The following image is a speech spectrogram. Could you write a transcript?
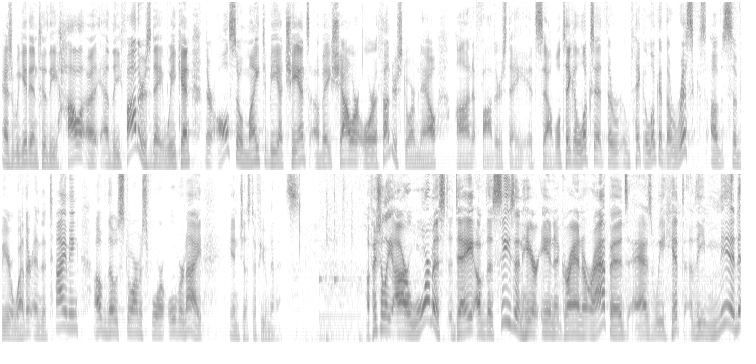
as we get into the, hol- uh, the Father's Day weekend. There also might be a chance of a shower or a thunderstorm now on Father's Day itself. We'll take a look at the take a look at the risks of severe weather and the timing of those storms for overnight in just a few minutes. Officially our warmest day of the season here in Grand Rapids as we hit the mid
